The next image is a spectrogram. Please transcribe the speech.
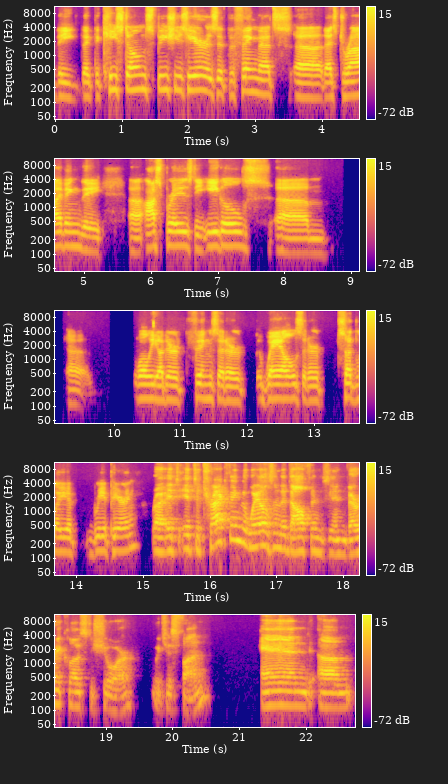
the, the the keystone species here? Is it the thing that's uh, that's driving the uh, ospreys, the eagles, um, uh, all the other things that are whales that are suddenly reappearing? Right. It's it's attracting the whales and the dolphins in very close to shore, which is fun, and um,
